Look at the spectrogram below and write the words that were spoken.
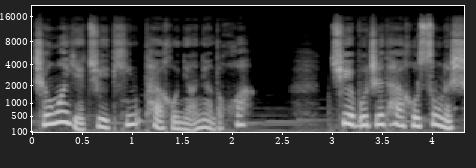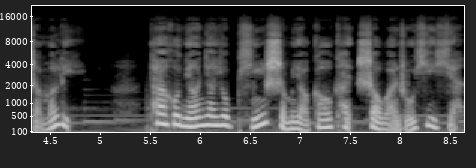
成王也最听太后娘娘的话，却不知太后送了什么礼。太后娘娘又凭什么要高看邵婉如一眼？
